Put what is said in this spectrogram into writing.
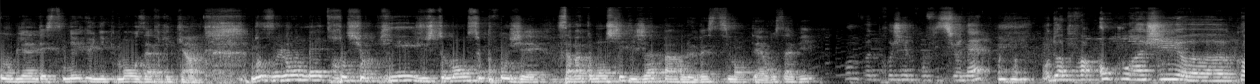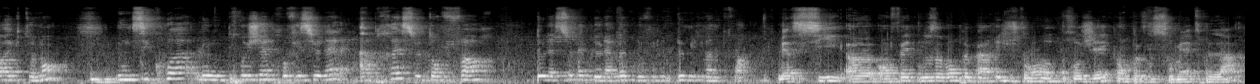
ou bien destinée uniquement aux Africains nous voulons mettre sur pied justement ce projet. Ça va commencer déjà par le vestimentaire, vous savez projet professionnel, on doit pouvoir encourager euh, correctement. Mhm. Donc c'est quoi le projet professionnel après ce temps fort de la semaine de la mode 2023 Merci. Euh, en fait, nous avons préparé justement notre projet qu'on peut vous soumettre là.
